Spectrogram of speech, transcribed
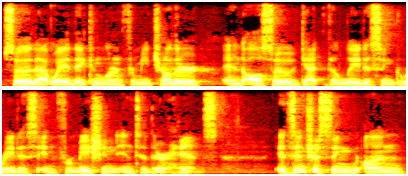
so that way they can learn from each other and also get the latest and greatest information into their hands. It's interesting on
